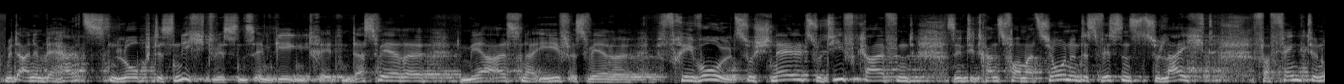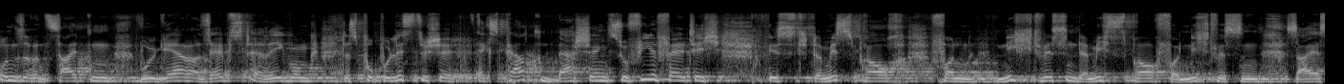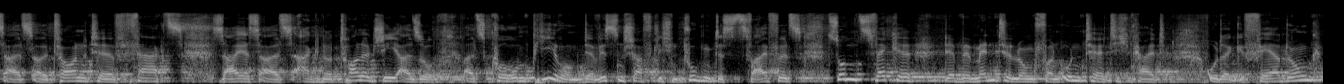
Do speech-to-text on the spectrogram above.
mit einem beherzten Lob des Nichtwissens entgegentreten. Das wäre mehr als naiv, es wäre frivol, zu schnell, zu tiefgreifend sind die Transformationen des Wissens zu leicht, verfängt in unseren Zeiten vulgärer Selbsterregung, das populistische Expertenbashing zu vielfältig ist der Missbrauch von Nichtwissen, der Missbrauch von Nichtwissen, sei es als Alternative Facts, sei es als Agnotomy, Ontology, also als Korrumpierung der wissenschaftlichen Tugend des Zweifels zum Zwecke der Bemäntelung von Untätigkeit oder Gefährdung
